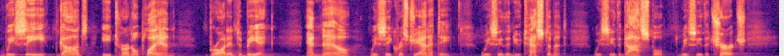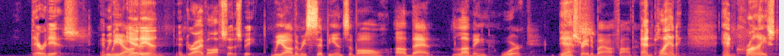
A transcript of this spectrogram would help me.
We see God's eternal plan brought into being. And now we see Christianity, we see the New Testament, we see the gospel, we see the church. There it is. And we, we can get the- in and drive off, so to speak. We are the recipients of all of that loving work Yes. demonstrated by our Father. and planning. And Christ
